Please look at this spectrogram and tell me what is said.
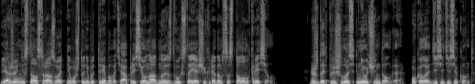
Я же не стал сразу от него что-нибудь требовать, а присел на одно из двух стоящих рядом со столом кресел. Ждать пришлось не очень долго, около десяти секунд,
